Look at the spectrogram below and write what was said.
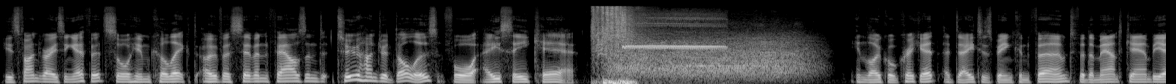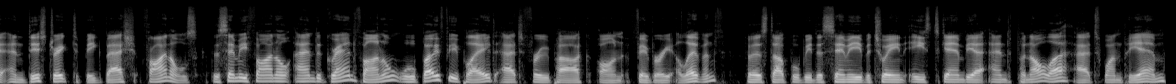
His fundraising efforts saw him collect over $7,200 for AC Care. In local cricket, a date has been confirmed for the Mount Gambier and District Big Bash finals. The semi final and grand final will both be played at Frew Park on February 11th. First up will be the semi between East Gambier and Penola at 1pm.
